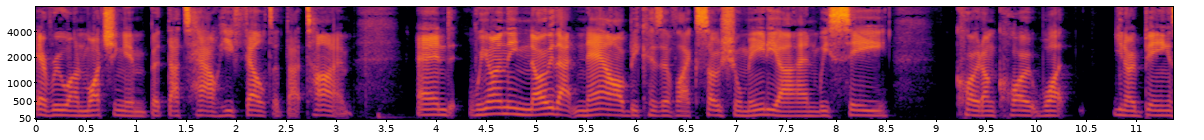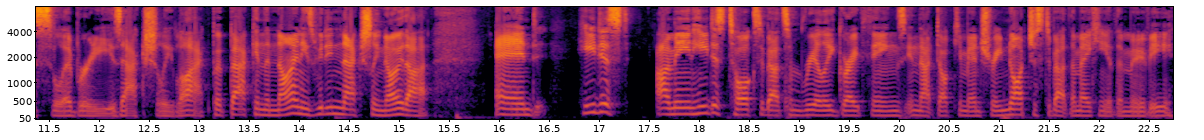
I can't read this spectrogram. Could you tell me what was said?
everyone watching him, but that's how he felt at that time. And we only know that now because of like social media and we see quote unquote what you know being a celebrity is actually like. But back in the 90s we didn't actually know that. And he just I mean, he just talks about some really great things in that documentary, not just about the making of the movie.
